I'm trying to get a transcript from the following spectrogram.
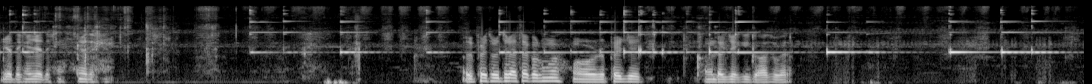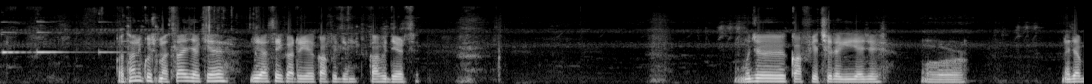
یہ دیکھیں یہ دیکھیں یہ دیکھیں۔ اور پھر تھوڑی دیر ایسا کروں گا اور پھر یہ کھانے لگ جائے گی گھاس وغیرہ۔ پتہ نہیں کچھ مسئلہ ہے یا کیا ہے، یہ ایسے ہی کر رہی ہے کافی دن، کافی دیر سے۔ مجھے کافی اچھی لگی ہے یہ، اور میں جب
